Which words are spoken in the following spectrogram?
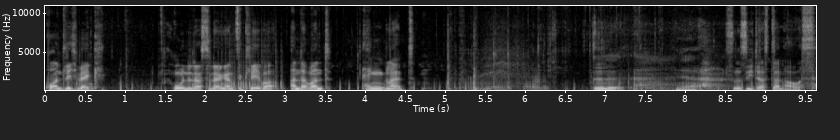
ordentlich weg, ohne dass der ganze Kleber an der Wand hängen bleibt? Äh, ja, so sieht das dann aus.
